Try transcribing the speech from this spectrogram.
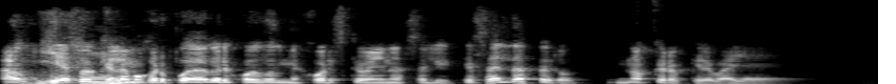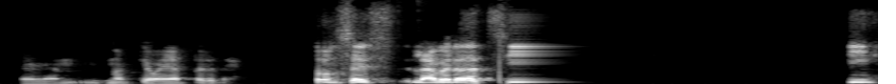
Ah, y eso que a lo mejor puede haber juegos mejores que vayan a salir que Zelda, pero no creo que vaya, no que vaya a perder. Entonces, la verdad sí, sí,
